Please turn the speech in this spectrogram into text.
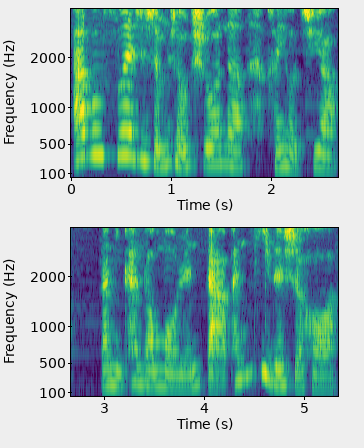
阿布苏爱是什么时候说呢？很有趣啊！当你看到某人打喷嚏的时候啊，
